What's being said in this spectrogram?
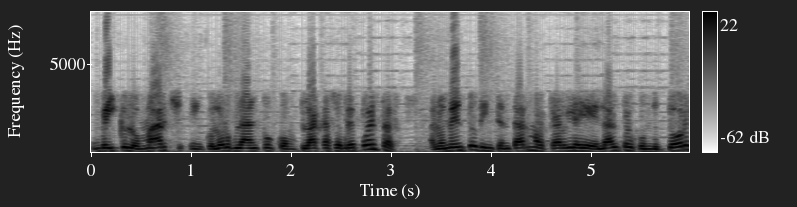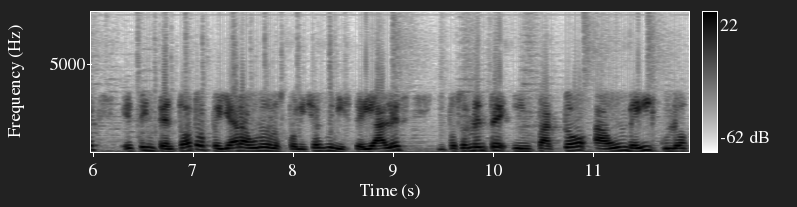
un vehículo March en color blanco con placas sobrepuestas. Al momento de intentar marcarle el alto al conductor, este intentó atropellar a uno de los policías ministeriales y posiblemente impactó a un vehículo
